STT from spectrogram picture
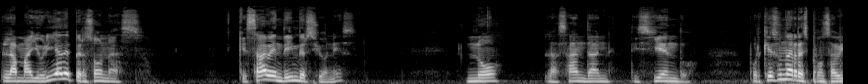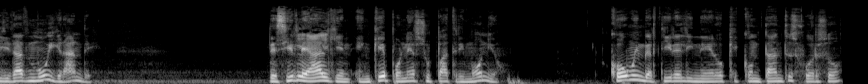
la mayoría de personas que saben de inversiones no las andan diciendo, porque es una responsabilidad muy grande decirle a alguien en qué poner su patrimonio cómo invertir el dinero que con tanto esfuerzo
